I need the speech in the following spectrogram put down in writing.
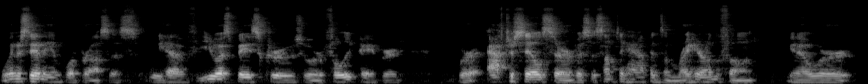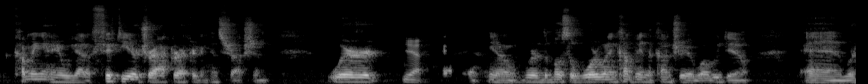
we understand the import process. We have U.S. based crews who are fully papered. We're after sales service. If something happens, I'm right here on the phone. You know, we're coming in here. We got a 50 year track record in construction. We're yeah, you know, we're the most award winning company in the country at what we do, and we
